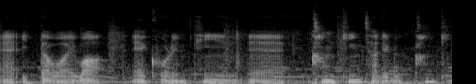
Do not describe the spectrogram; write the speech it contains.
えー行った場合は、えークオレンティーン、えー監禁される監禁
